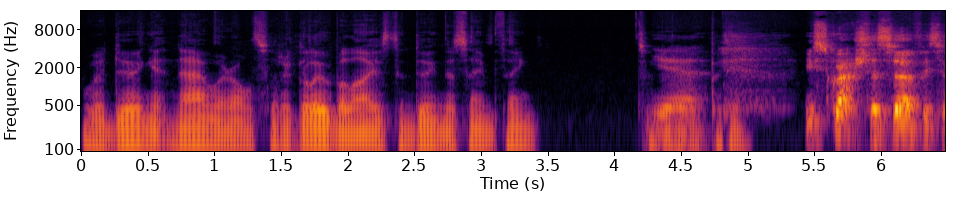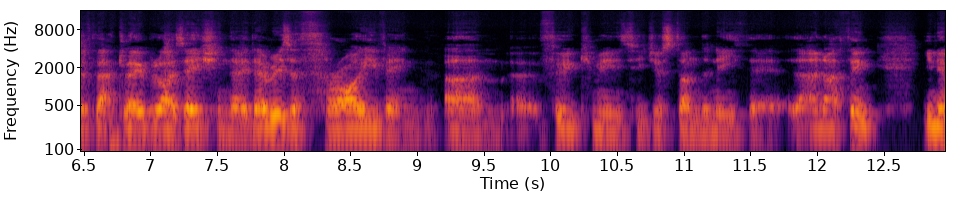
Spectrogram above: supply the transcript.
were doing it. Now we're all sort of globalized and doing the same thing. So, Yeah. pretty- You scratch the surface of that globalization, though. There is a thriving um, food community just underneath it, and I think you know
